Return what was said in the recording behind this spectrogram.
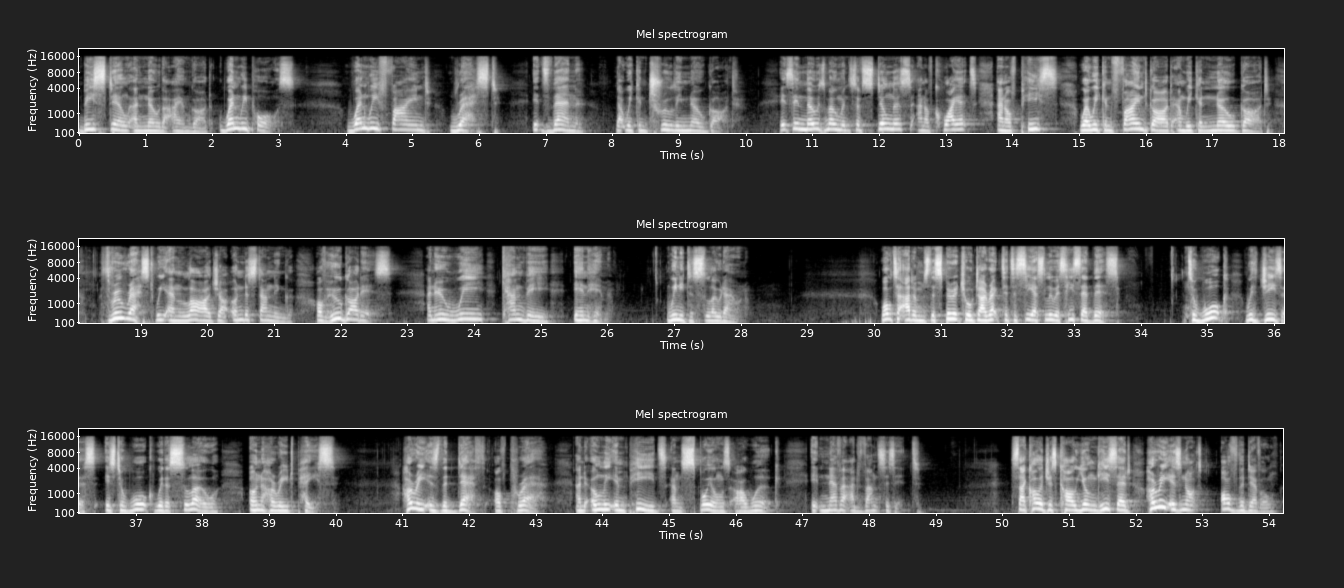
Be still and know that I am God. When we pause, when we find rest, it's then that we can truly know God. It's in those moments of stillness and of quiet and of peace where we can find God and we can know God. Through rest, we enlarge our understanding of who God is and who we can be in Him. We need to slow down. Walter Adams, the spiritual director to C.S. Lewis, he said this To walk with Jesus is to walk with a slow, unhurried pace. Hurry is the death of prayer and only impedes and spoils our work. It never advances it. Psychologist Carl Jung, he said, hurry is not of the devil,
